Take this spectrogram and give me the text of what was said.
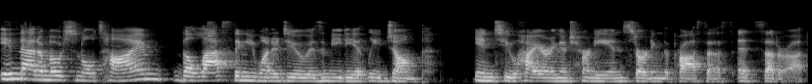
in that emotional time, the last thing you want to do is immediately jump into hiring attorney and starting the process, etc.,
